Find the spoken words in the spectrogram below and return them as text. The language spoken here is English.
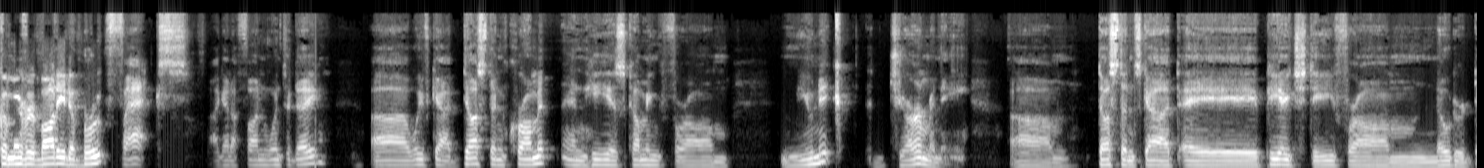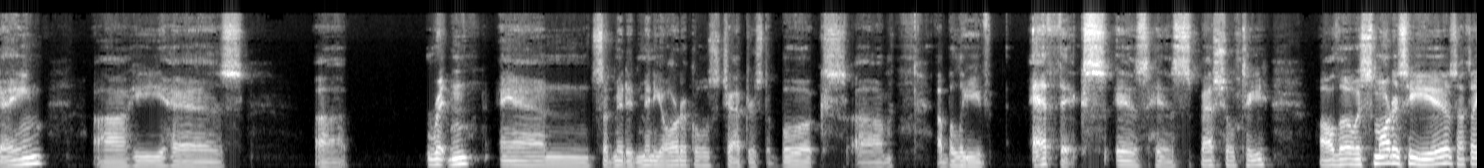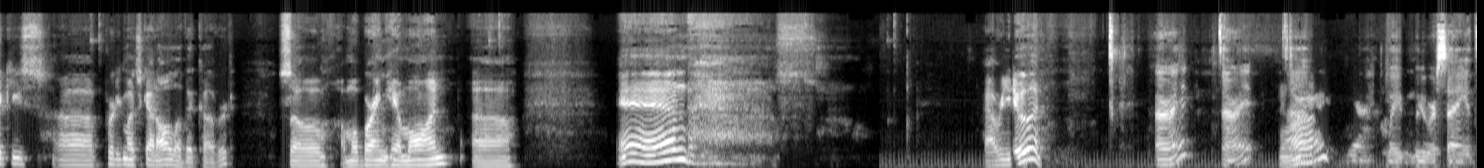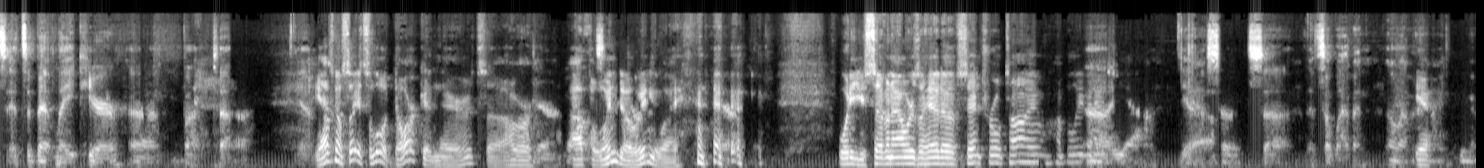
Welcome, everybody, to Brute Facts. I got a fun one today. Uh, we've got Dustin Crummett, and he is coming from Munich, Germany. Um, Dustin's got a PhD from Notre Dame. Uh, he has uh, written and submitted many articles, chapters to books. Um, I believe ethics is his specialty. Although, as smart as he is, I think he's uh, pretty much got all of it covered. So I'm gonna bring him on. Uh, and how are you doing? All right, all right, all um, right. Yeah, we, we were saying it's it's a bit late here, uh, but uh, yeah. yeah. I was gonna say it's a little dark in there. It's uh, our yeah, out the window anyway. yeah. What are you seven hours ahead of Central Time? I believe. Uh, yeah, yeah, yeah. So it's uh, it's 11, 11 yeah.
